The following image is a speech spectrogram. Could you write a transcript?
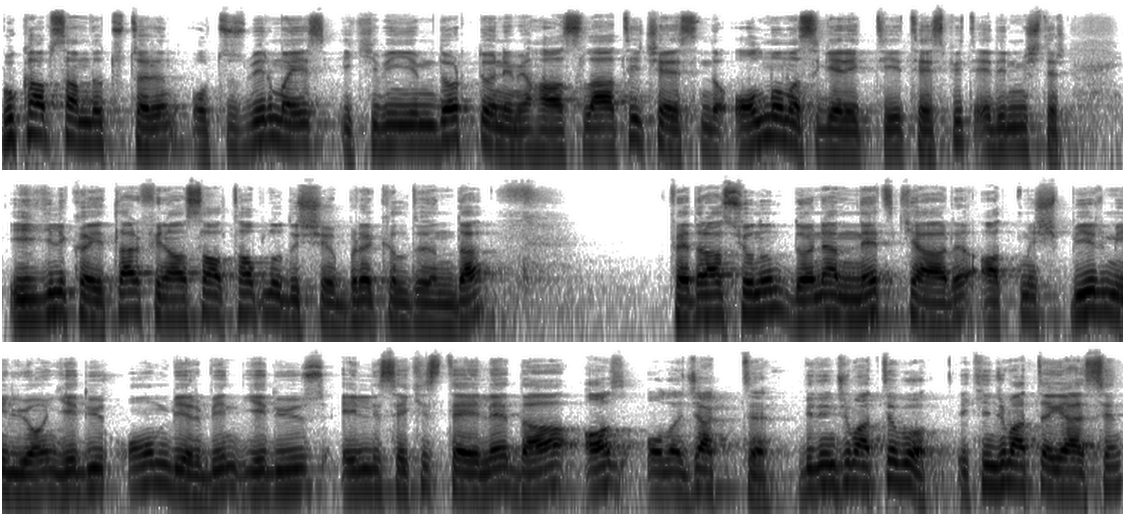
Bu kapsamda tutarın 31 Mayıs 2024 dönemi hasılatı içerisinde olmaması gerektiği tespit edilmiştir. İlgili kayıtlar finansal tablo dışı bırakıldığında Federasyonun dönem net karı 61 milyon 711 bin 758 TL daha az olacaktı. Birinci madde bu. İkinci madde gelsin.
